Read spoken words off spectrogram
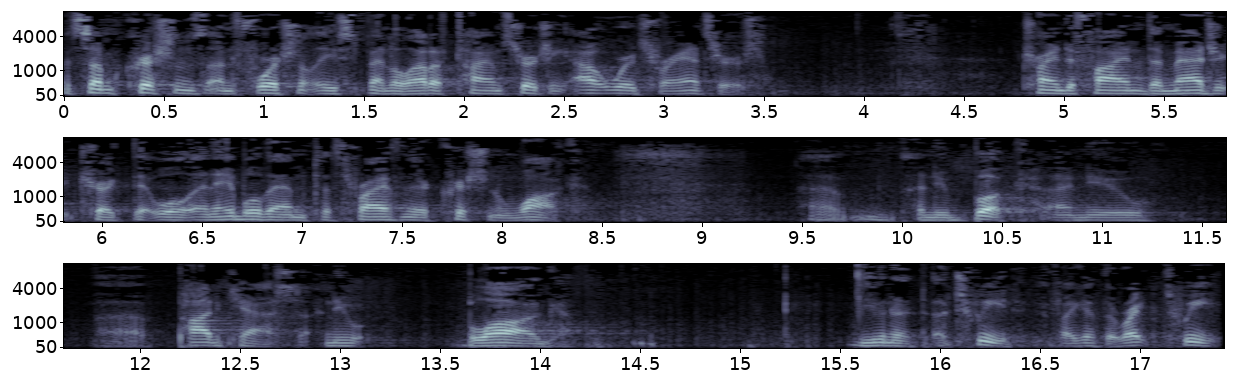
And some Christians, unfortunately, spend a lot of time searching outwards for answers trying to find the magic trick that will enable them to thrive in their Christian walk. Uh, a new book, a new uh, podcast, a new blog, even a, a, tweet. If I get the right tweet,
